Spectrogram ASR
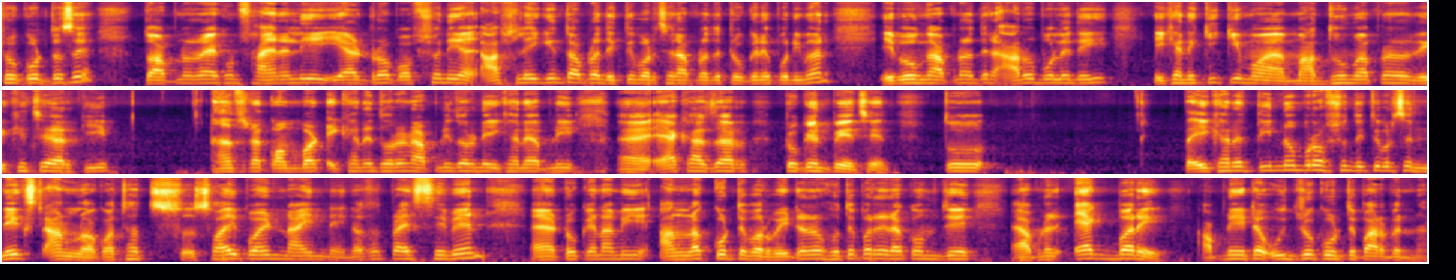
শো করতেছে। তো আপনারা এখন ফাইনালি এয়ার ড্রপ অপশনে আসলেই কিন্তু আপনারা দেখতে পাচ্ছেন আপনাদের টোকেনের পরিমাণ। এবং আপনাদের আরও বলে দেই, এখানে কি কি মাধ্যম আপনারা রেখেছে আর কি? হাঁসটা কম্বার্ট এখানে ধরেন আপনি, ধরেন এখানে আপনি এক হাজার টোকেন পেয়েছেন। তো তা এখানে তিন নম্বর অপশন দেখতে পাচ্ছেন নেক্সট আনলক অর্থাৎ ছয় পয়েন্ট নাইন নাইন অর্থাৎ প্রায় সেভেন টোকেন আমি আনলক করতে পারব। এটা হতে পারে এরকম যে আপনার একবারে আপনি এটা উইথড্র করতে পারবেন না।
